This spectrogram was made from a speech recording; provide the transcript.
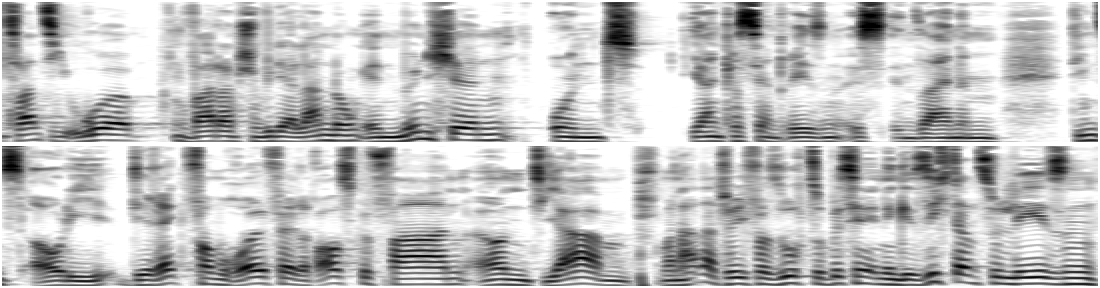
20 Uhr war dann schon wieder Landung in München und Jan-Christian Dresen ist in seinem Dienst Audi direkt vom Rollfeld rausgefahren. Und ja, man hat natürlich versucht, so ein bisschen in den Gesichtern zu lesen.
